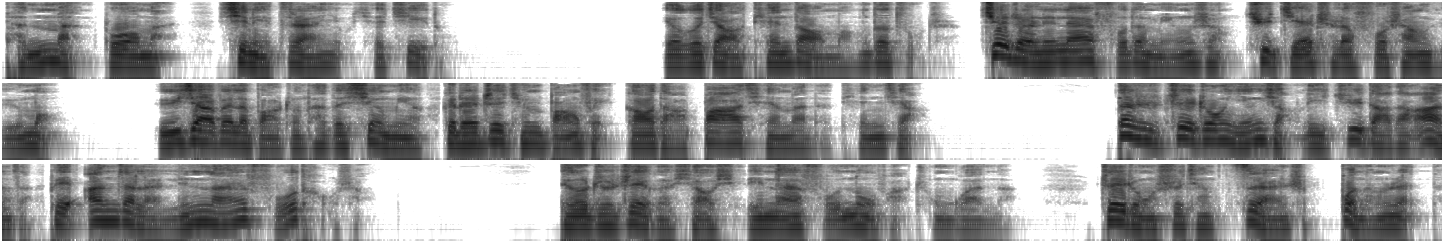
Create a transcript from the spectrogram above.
盆满钵满，心里自然有些嫉妒。有个叫天道盟的组织，借着林来福的名声去劫持了富商于某。于家为了保证他的性命，给了这群绑匪高达八千万的天价。但是这桩影响力巨大的案子被安在了林来福头上。得知这个消息，林来福怒发冲冠呢。这种事情自然是不能忍的。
